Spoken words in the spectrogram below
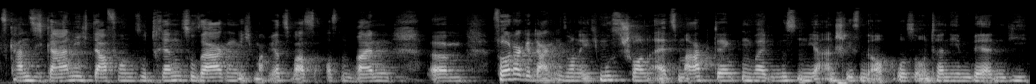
es kann sich gar nicht davon so trennen zu sagen, ich mache jetzt was aus einem reinen ähm, Fördergedanken, sondern ich muss schon als Markt denken, weil die müssen ja anschließend auch große Unternehmen werden, die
